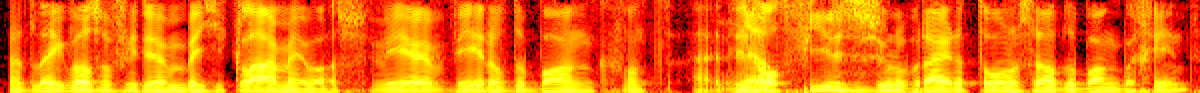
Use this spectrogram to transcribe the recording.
het leek wel alsof hij er een beetje klaar mee was. Weer, weer op de bank, want het is Ja. al het vierde seizoen op rij dat Torenstra op de bank begint.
